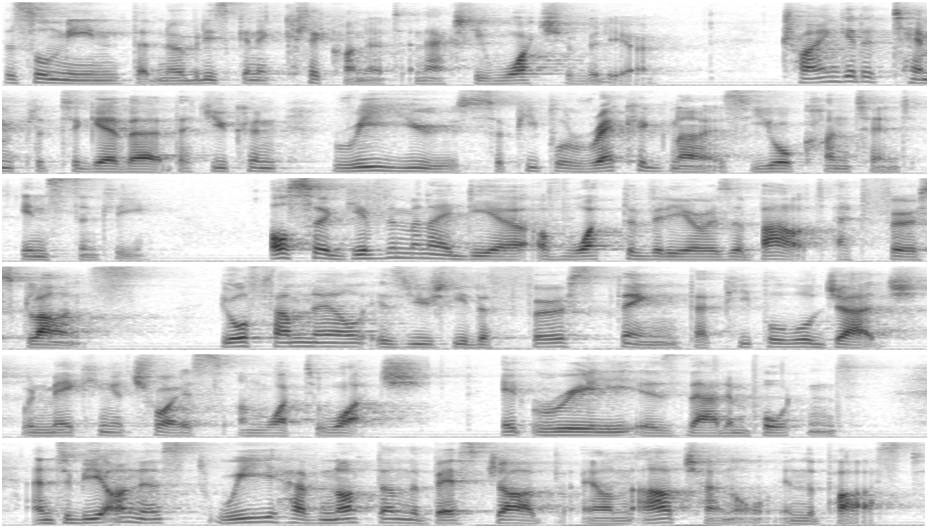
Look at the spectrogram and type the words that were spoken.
this will mean that nobody's going to click on it and actually watch your video. Try and get a template together that you can reuse so people recognize your content instantly. Also give them an idea of what the video is about at first glance. Your thumbnail is usually the first thing that people will judge when making a choice on what to watch. It really is that important. And to be honest, we have not done the best job on our channel in the past.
